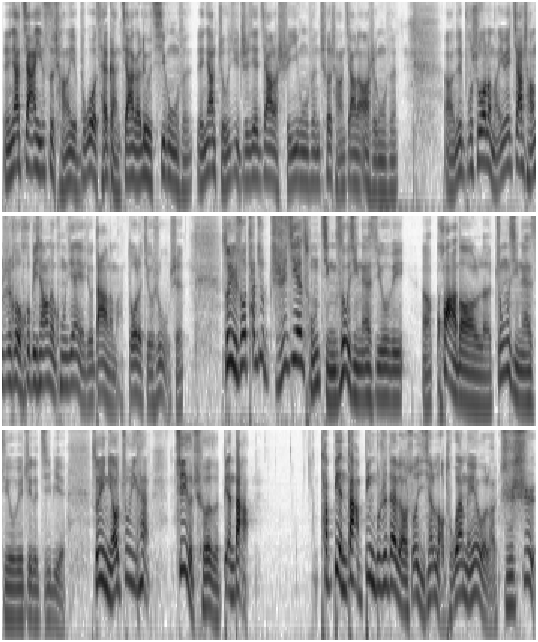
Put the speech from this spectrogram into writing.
人家加一次长也不过才敢加个六七公分，人家轴距直接加了十一公分，车长加了二十公分，啊，这不说了嘛，因为加长之后后备箱的空间也就大了嘛，多了九十五升，所以说它就直接从紧凑型 SUV 啊跨到了中型 SUV 这个级别，所以你要注意看这个车子变大。它变大，并不是代表说以前老途观没有了，只是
